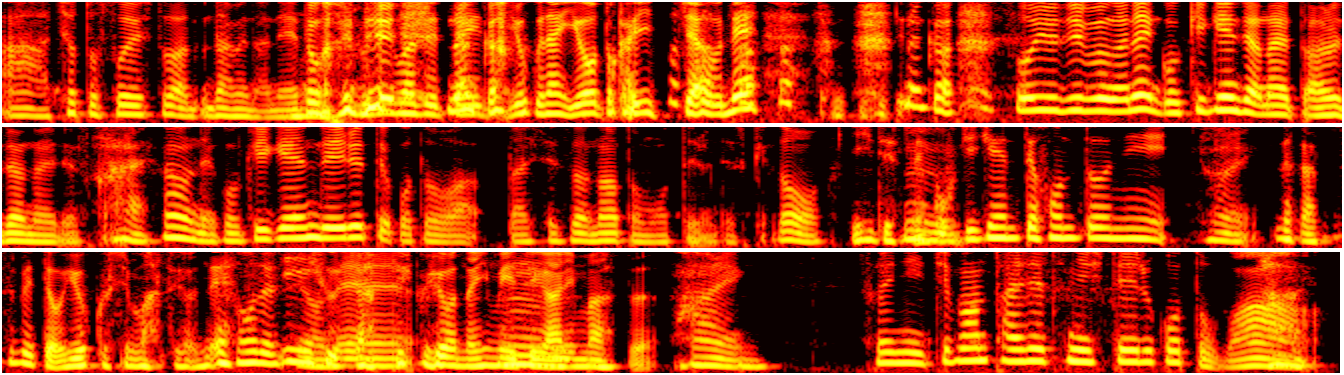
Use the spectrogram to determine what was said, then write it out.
ああちょっとそういう人はダメだねとか言って、うん、絶対良くないよとか言っちゃうね。なんかそういう自分がねご機嫌じゃないとあるじゃないですか、はい、なのでご機嫌でいるってことは大切だなと思ってるんですけど。いいですね、うん、ご機嫌って本当に、はい、なんか全てを良くしますよね。そうですよね。いい風になっていくようなイメージがあります、うん、はい、それに一番大切にしていることは、はい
